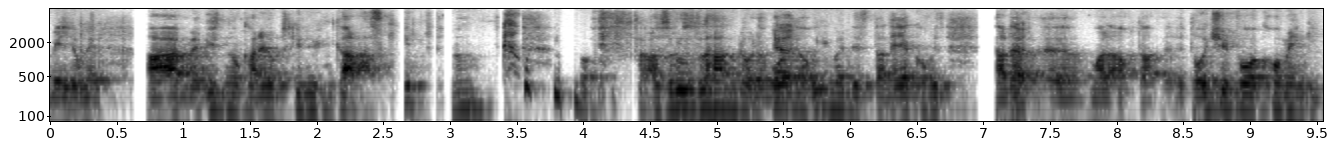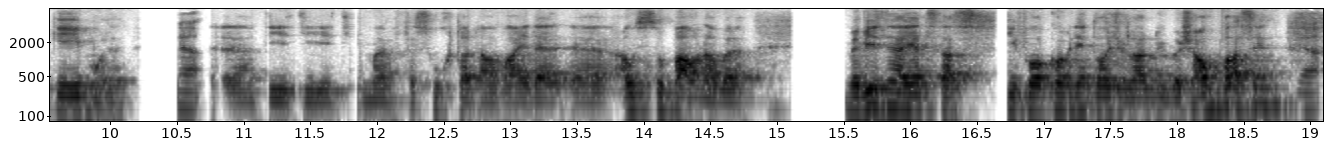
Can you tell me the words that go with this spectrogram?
Meldungen, ah, wir wissen noch gar nicht, ob es genügend Gas gibt ne? aus Russland oder wo ja. auch immer das dann herkommt. Es hat ja. äh, mal auch da, äh, deutsche Vorkommen gegeben oder ja. äh, die, die, die man versucht hat, auch weiter äh, auszubauen. Aber wir wissen ja jetzt, dass die Vorkommen in Deutschland überschaubar sind. Ja.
